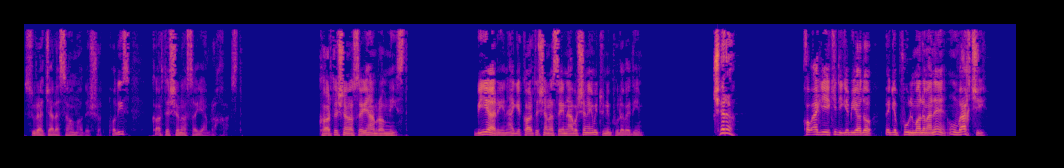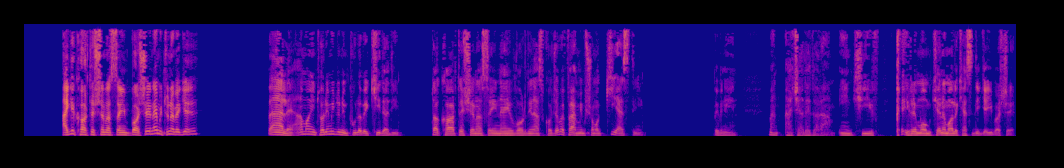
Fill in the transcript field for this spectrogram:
صورت جلسه آماده شد. پلیس کارت شناساییم را خواست. کارت شناسایی همرام نیست. بیارین اگه کارت شناسایی نباشه نمی‌تونیم پولو بدیم. چرا؟ خب اگه یکی دیگه بیاد و بگه پول مال منه اون وقت چی؟ اگه کارت شناسایی باشه نمی‌تونه بگه؟ بله اما اینطوری می‌دونیم پولو به کی دادیم. تا کارت شناسایی نیاوردین از کجا بفهمیم شما کی هستین؟ ببینین من عجله دارم. این کیف غیر ممکنه مال کسی دیگه ای باشه.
